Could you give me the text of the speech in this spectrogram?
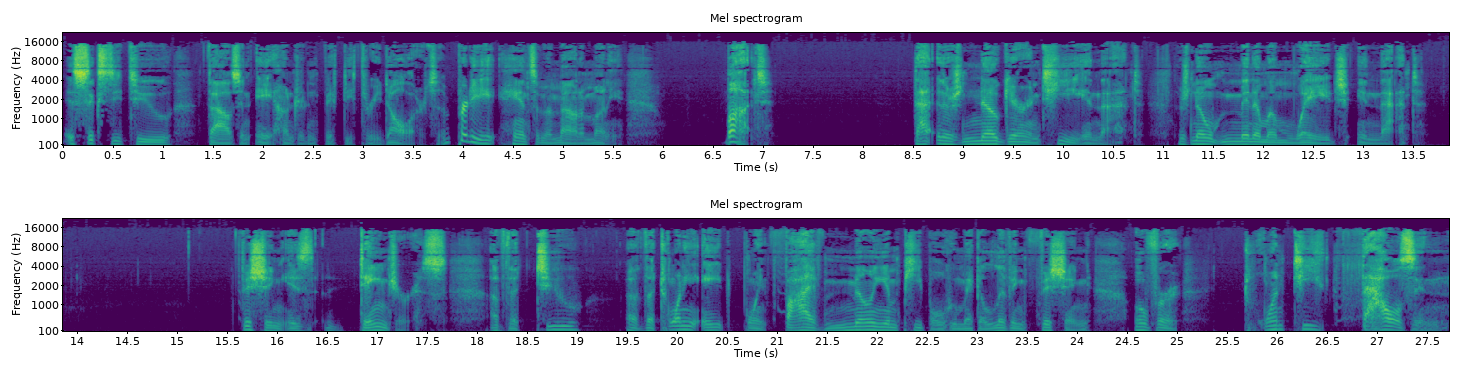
is $62,853, a pretty handsome amount of money. But that there's no guarantee in that. There's no minimum wage in that. Fishing is dangerous. Of the two of the 28.5 million people who make a living fishing, over 20,000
